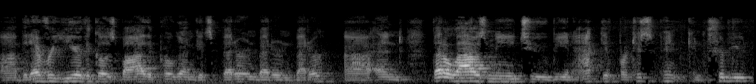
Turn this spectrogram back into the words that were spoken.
Uh, that every year that goes by, the program gets better and better and better, uh, and that allows me to be an active participant, contribute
